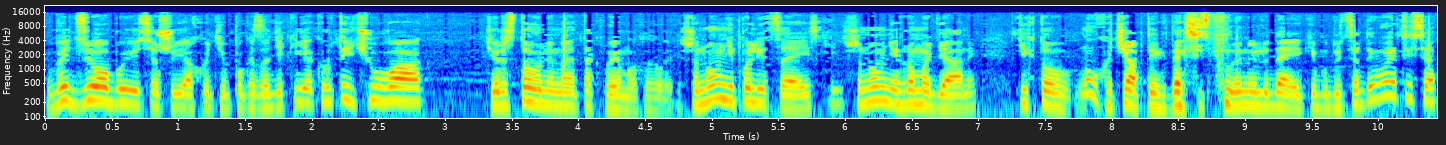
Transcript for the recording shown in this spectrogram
видзьобуюся, що я хотів показати, який я крутий чувак. Через то вони мене так вимахали. Шановні поліцейські, шановні громадяни, ті, хто, ну, хоча б тих 10,5 людей, які будуть це дивитися,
